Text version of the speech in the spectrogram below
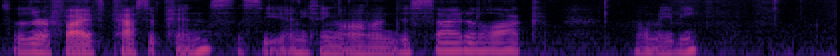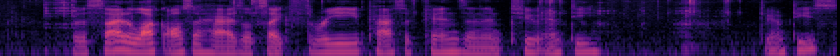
So those are five passive pins. Let's see, anything on this side of the lock? Well, maybe. So the side of the lock also has, looks like three passive pins and then two empty two empties.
